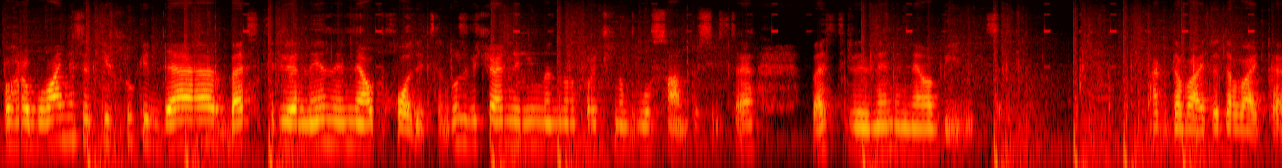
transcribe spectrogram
пограбування це такі штуки, де без стрілянини не обходиться. Ну, звичайно, іменно точно в Лос-Сантосі це без стрілянини не обійдеться. Так, давайте, давайте.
